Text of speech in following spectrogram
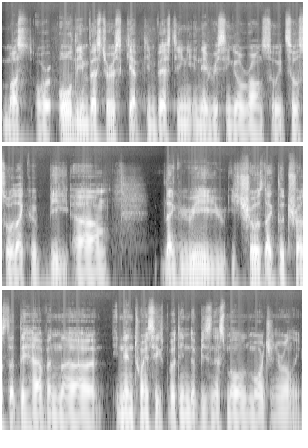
most or all the investors kept investing in every single round. So it's also like a big um, like really it shows like the trust that they have in uh, in N26, but in the business model more generally.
